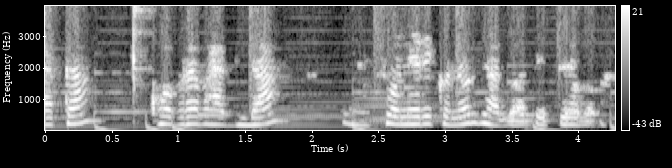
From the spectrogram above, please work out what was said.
बघा आता खोबरा भाजला. सोनेरी कलर झाला त्याच्या बघा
